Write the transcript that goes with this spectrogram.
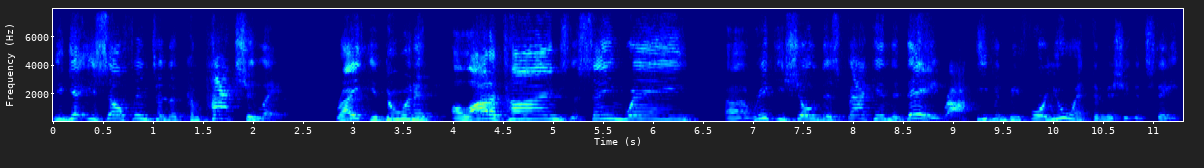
you get yourself into the compaction layer, right? You're doing it a lot of times the same way. Uh, Ricky showed this back in the day, Rock, even before you went to Michigan State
